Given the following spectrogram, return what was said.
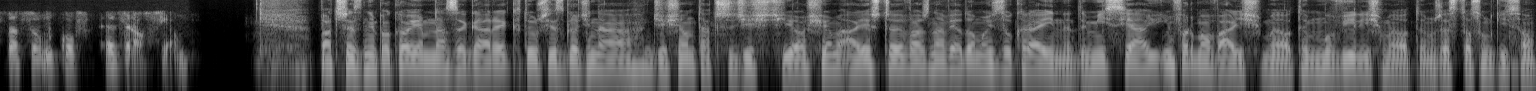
stosunków z Rosją. Patrzę z niepokojem na zegarek, to już jest godzina 10.38, a jeszcze ważna wiadomość z Ukrainy. Dymisja, informowaliśmy o tym, mówiliśmy o tym, że stosunki są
